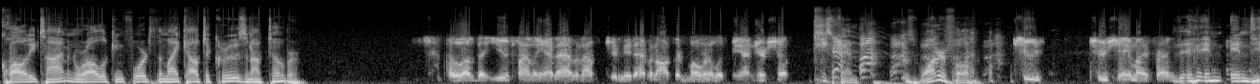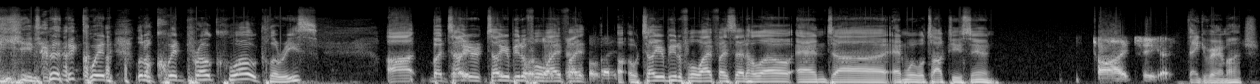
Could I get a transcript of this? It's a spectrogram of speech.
quality time, and we're all looking forward to the Mike Calta cruise in October. I love that you finally had to have an opportunity to have an awkward moment with me on your show. It was, fan- it was wonderful. Touche, touche, my friend. In, indeed, quid little quid pro quo, Clarice. Uh, but tell your tell your beautiful wife I oh tell your beautiful wife I said hello and uh, and we will talk to you soon. All right, see you guys. Thank you very much.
